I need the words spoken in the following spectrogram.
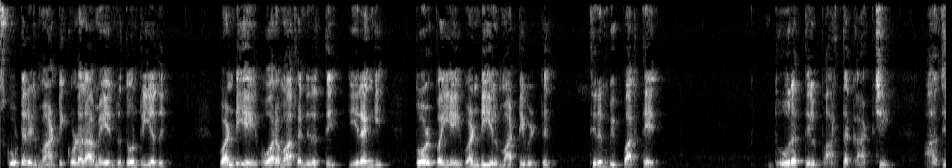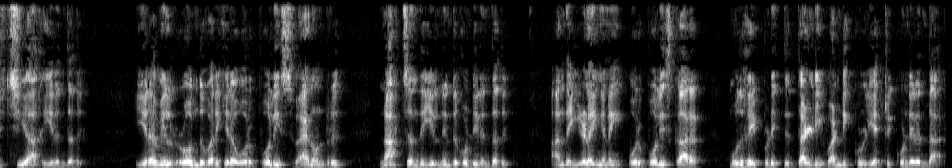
ஸ்கூட்டரில் மாட்டிக்கொள்ளலாமே என்று தோன்றியது. வண்டியை ஓரமாக நிறுத்தி இறங்கி தோள்பையை வண்டியில் மாட்டிவிட்டு திரும்பி பார்த்தேன். தூரத்தில் பார்த்த காட்சி அதிர்ச்சியாக இருந்தது. இரவில் ரோந்து வருகிற ஒரு போலீஸ் வேன் ஒன்று நாற்சந்தையில் நின்று கொண்டிருந்தது. அந்த இளைஞனை ஒரு போலீஸ்காரர் முதுகை பிடித்து தள்ளி வண்டிக்குள் ஏற்றிக் கொண்டிருந்தார்.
